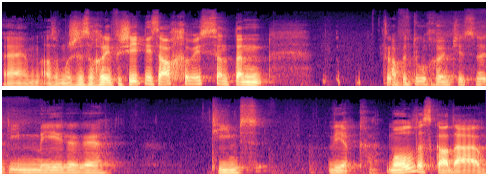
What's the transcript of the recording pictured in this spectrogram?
Ähm, also musst du so ein bisschen verschiedene Sachen wissen und dann aber du könntest jetzt nicht in mehreren Teams wirken. Mal, das geht auch.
